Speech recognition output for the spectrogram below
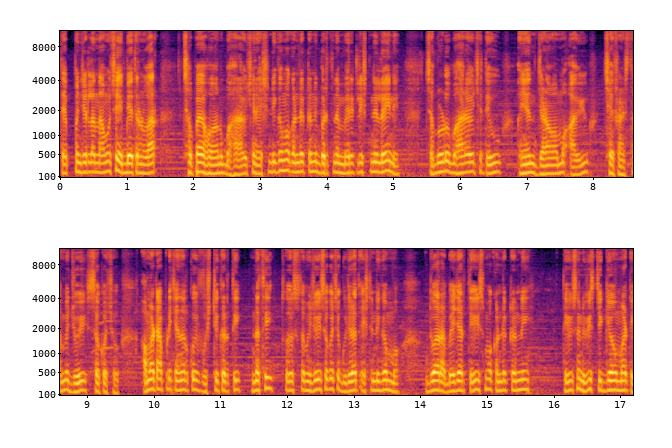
ત્રેપન જેટલા નામો છે એ બે ત્રણ વાર છપાયા હોવાનું બહાર આવ્યું છે. અને એસટી નિગમમાં કંડક્ટરની ભરતીના મેરિટ લિસ્ટને લઈને છબરડો બહાર આવ્યો છે તેવું અહીંયા જણાવવામાં આવ્યું છે ફ્રેન્ડ્સ તમે જોઈ શકો છો. આ માટે આપણી ચેનલ કોઈ પુષ્ટિ કરતી નથી. તો તમે જોઈ શકો છો ગુજરાત એસટી નિગમમાં દ્વારા બે હજાર ત્રેવીસમાં કંડક્ટરની ત્રેવીસો ને વીસ જગ્યાઓ માટે.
